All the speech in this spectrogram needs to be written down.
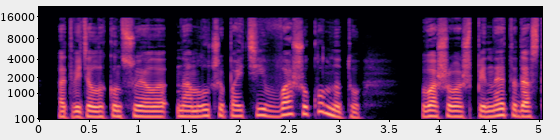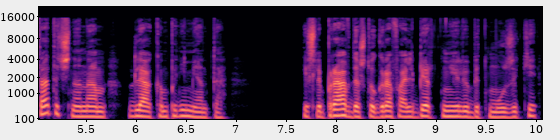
— ответила Консуэла, — «нам лучше пойти в вашу комнату, Вашего шпинета достаточно нам для аккомпанемента. Если правда, что граф Альберт не любит музыки,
